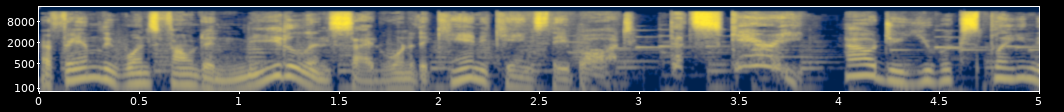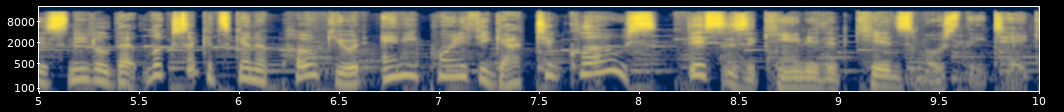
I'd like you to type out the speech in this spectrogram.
A family once found a needle inside one of the candy canes they bought. That's scary. How do you explain this needle that looks like it's gonna poke you at any point if you got too close? This is a candy that kids mostly take.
